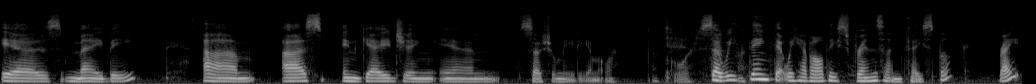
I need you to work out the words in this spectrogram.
is maybe um, us engaging in social media more. Of course. So we think that we have all these friends on Facebook, right?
